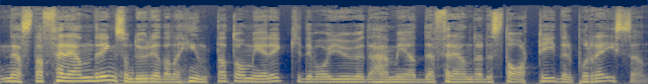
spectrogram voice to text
Nästa förändring som du redan har hintat om Erik, det var ju det här med förändrade starttider på racen.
